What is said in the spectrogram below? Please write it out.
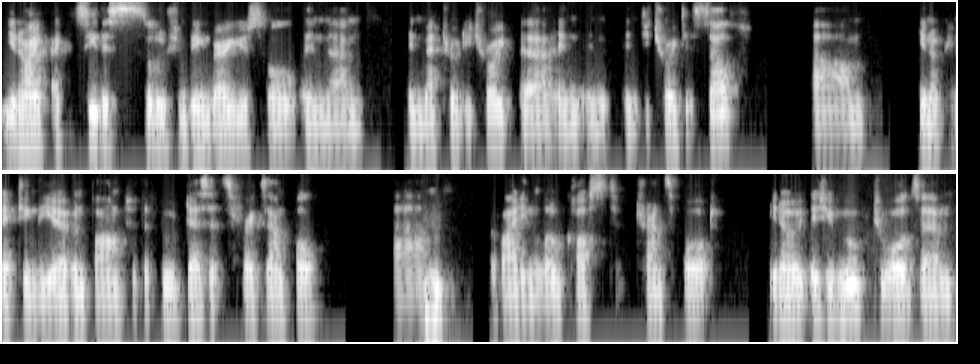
You know, I, I could see this solution being very useful in um, in Metro Detroit, uh, in, in, in Detroit itself. Um, you know, connecting the urban farm to the food deserts, for example, um, mm-hmm. providing low cost transport. You know, as you move towards um,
